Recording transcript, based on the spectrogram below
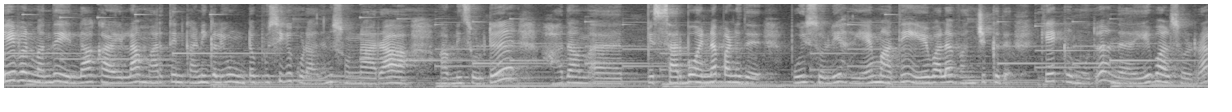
தேவன் வந்து எல்லா க எல்லா மரத்தின் கனிகளையும் உன்கிட்ட புசிக்கக்கூடாதுன்னு சொன்னாரா? அப்படின்னு சொல்லிட்டு ஆதாம் சர்பம் என்ன பண்ணுது? பொய் சொல்லி அதை ஏமாற்றி ஏவாலை வஞ்சிக்குது. கேட்கும் போது அந்த ஏவாள் சொல்கிறா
